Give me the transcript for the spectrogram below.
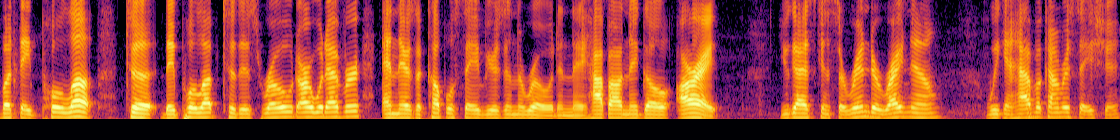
But they pull up to they pull up to this road or whatever and there's a couple saviors in the road and they hop out and they go all right you guys can surrender right now. We can have a conversation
